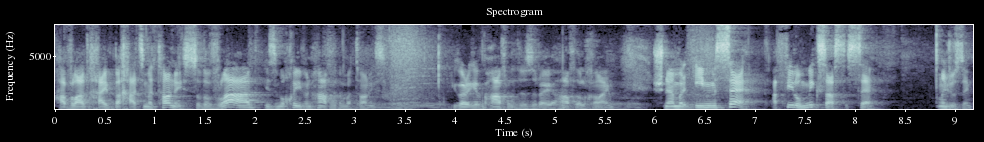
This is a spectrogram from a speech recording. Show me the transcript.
havlad chay b'chatz matanis. So the vlad is mechuyev in half of the matanis. You got to give half of the zeraya, half of the l'chaim. Shnemer im se, afilu mixas se. Interesting.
